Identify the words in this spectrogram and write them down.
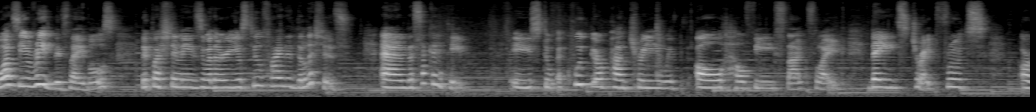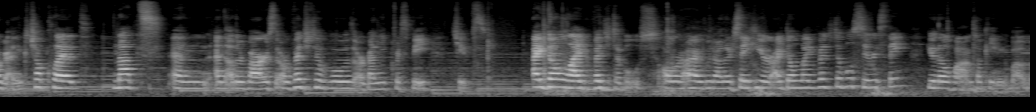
Once you read these labels, the question is whether you still find it delicious. And the second tip is to equip your pantry with all healthy snacks like dates, dried fruits, organic chocolate, nuts, and, and other bars, or vegetables, organic crispy chips. I don't like vegetables, or I would rather say here, I don't like vegetables, seriously. You know what I'm talking about.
